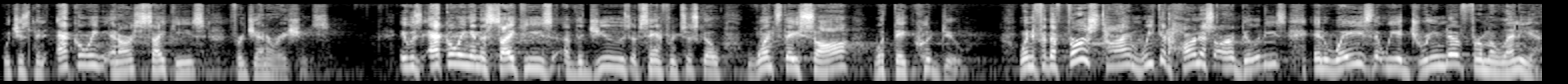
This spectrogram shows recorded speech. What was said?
which has been echoing in our psyches for generations. It was echoing in the psyches of the Jews of San Francisco once they saw what they could do. When for the first time we could harness our abilities in ways that we had dreamed of for millennia.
